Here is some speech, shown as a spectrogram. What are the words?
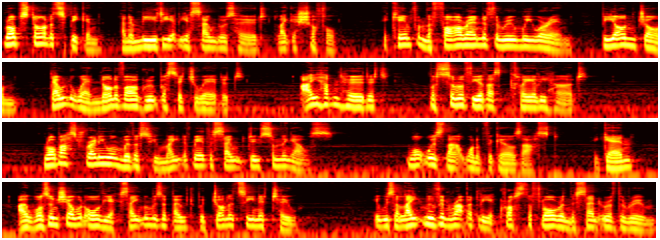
Rob started speaking, and immediately a sound was heard, like a shuffle. It came from the far end of the room we were in, beyond John, down to where none of our group was situated. I hadn't heard it, but some of the others clearly had. Rob asked for anyone with us who might have made the sound to do something else. What was that? one of the girls asked. Again, I wasn't sure what all the excitement was about, but John had seen it too. It was a light moving rapidly across the floor in the centre of the room.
